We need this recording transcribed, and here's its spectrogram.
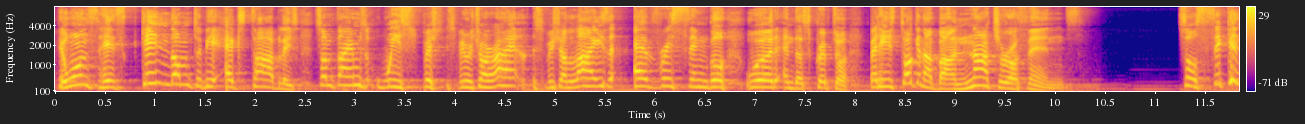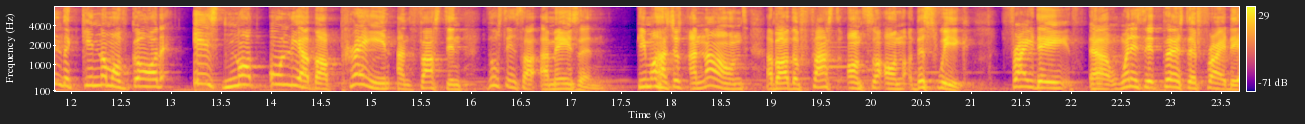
He wants His kingdom to be established. Sometimes we spiritualize every single word in the scripture, but He's talking about natural things. So, seeking the kingdom of God is not only about praying and fasting, those things are amazing. Timo has just announced about the fast on, on this week. Friday, uh, Wednesday, Thursday, Friday.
